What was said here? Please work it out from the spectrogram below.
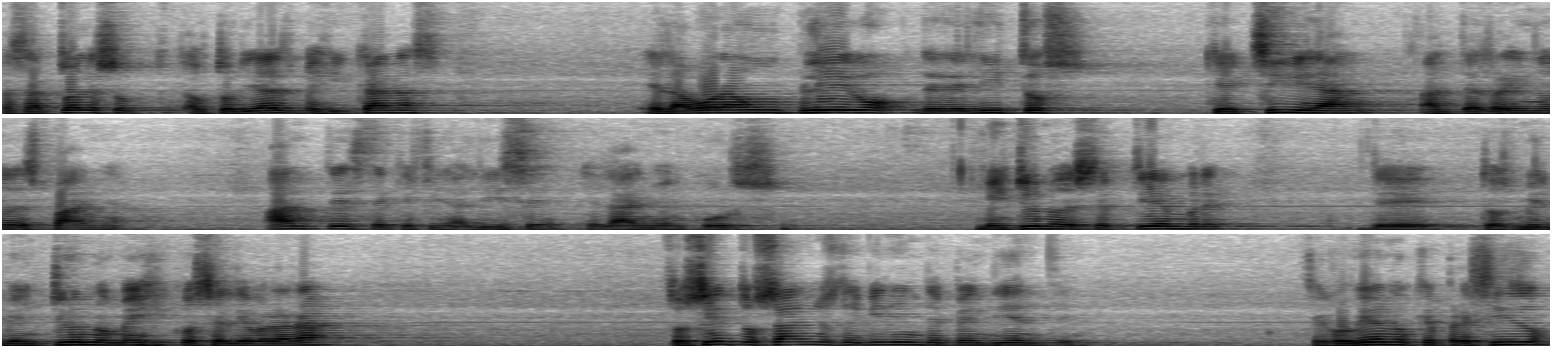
las actuales autoridades mexicanas elaboran un pliego de delitos que exhibirán ante el Reino de España antes de que finalice el año en curso. 21 de septiembre de 2021 México celebrará 200 años de vida independiente. El gobierno que presido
